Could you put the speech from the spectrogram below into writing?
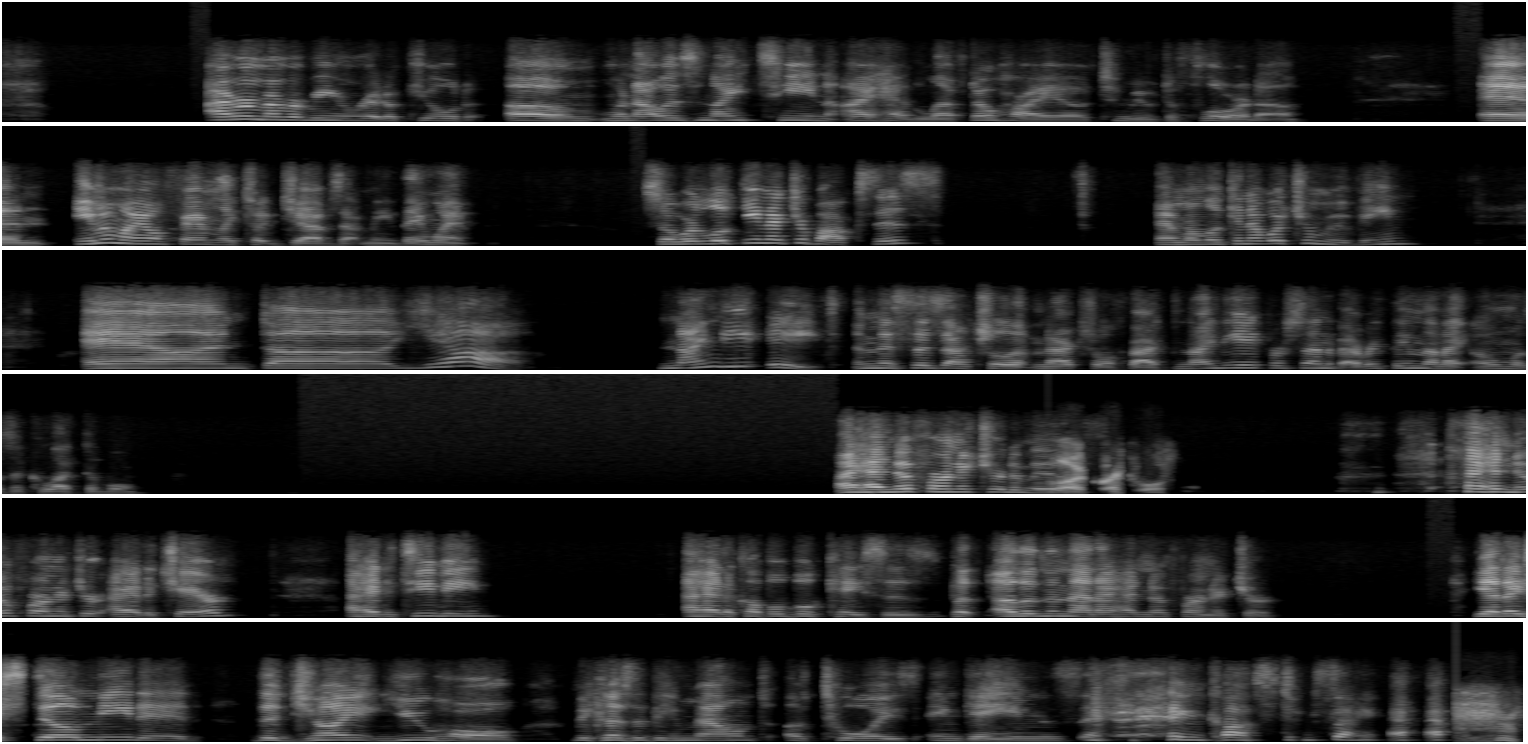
I remember being ridiculed. Um, when I was 19, I had left Ohio to move to Florida. And even my own family took jabs at me. They went, So we're looking at your boxes and we're looking at what you're moving. And uh, yeah, 98, and this is actually an actual fact 98% of everything that I own was a collectible. I had no furniture to move. A lot of collectibles. I had no furniture. I had a chair, I had a TV, I had a couple bookcases, but other than that, I had no furniture. Yet I still needed the giant U-Haul because of the amount of toys and games and costumes I have.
